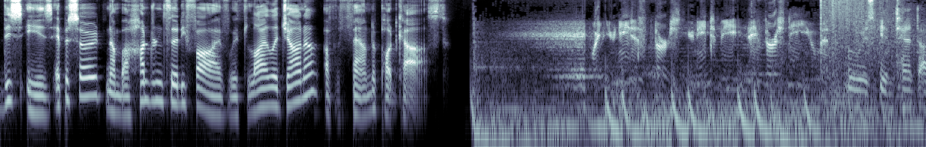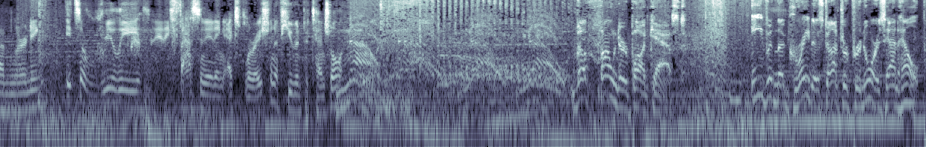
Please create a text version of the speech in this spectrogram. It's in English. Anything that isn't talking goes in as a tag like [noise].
This is episode number 135 with Leila Janah of the Foundr Podcast. What you need is thirst. You need to be a thirsty human. who is intent on learning. It's a really fascinating exploration of human potential. Now. The Foundr Podcast. Even the greatest entrepreneurs had help.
